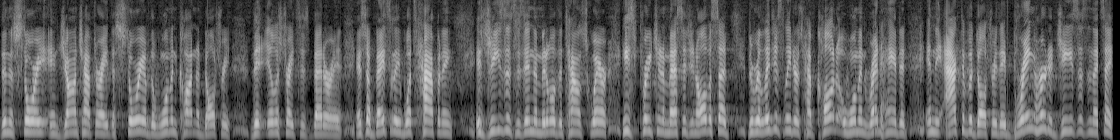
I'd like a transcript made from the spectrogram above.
than the story in John chapter 8, the story of the woman caught in adultery that illustrates this better. And, and so basically, what's happening is Jesus is in the middle of the town square. He's preaching a message, and all of a sudden, the religious leaders have caught a woman red handed in the act of adultery. They bring her to Jesus and they say,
